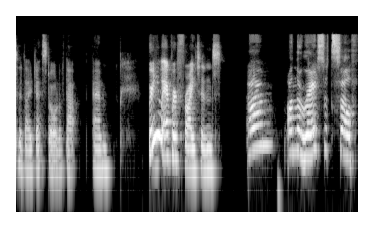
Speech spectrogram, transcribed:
to digest all of that. Um, were you ever frightened? Um, on the race itself,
